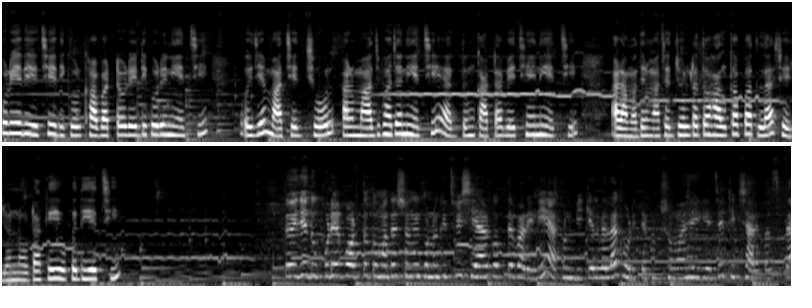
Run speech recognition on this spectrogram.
করিয়ে দিয়েছি এদিকে, ওর খাবারটাও রেডি করে নিয়েছি। ওই যে মাছের ঝোল আর মাছ ভাজা নিয়েছি, একদম কাটা বেছে নিয়েছি। আর আমাদের মাছের ঝোলটা তো হালকা পাতলা, সেই জন্য ওটাকেই ওকে দিয়েছি। তো এই যে দুপুরের পর তো তোমাদের সঙ্গে কোনো কিছুই শেয়ার করতে পারিনি। এখন বিকেলবেলা ঘড়িতে এখন সময় হয়ে গেছে ঠিক সাড়ে পাঁচটা।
